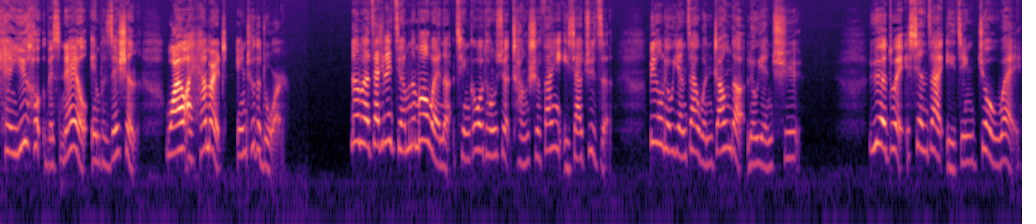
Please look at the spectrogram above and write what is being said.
？Can you hold this nail in position while I hammer it into the door? 那么在今天节目的末尾呢，请各位同学尝试翻译以下句子，并留言在文章的留言区。乐队现在已经就位。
